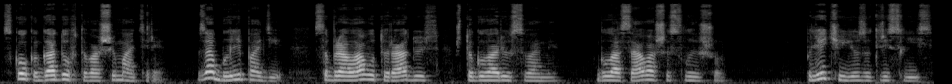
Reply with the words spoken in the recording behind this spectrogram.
сколько годов-то вашей матери. Забыли, поди. Собрала вот и радуюсь, что говорю с вами. Голоса ваши слышу. Плечи ее затряслись.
